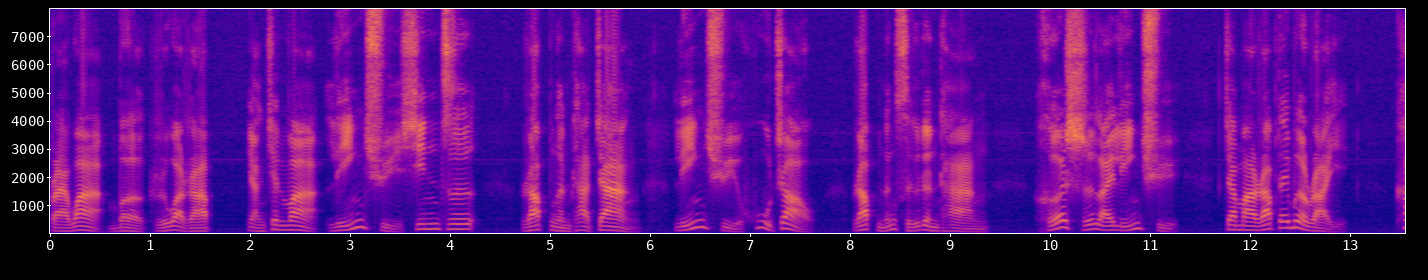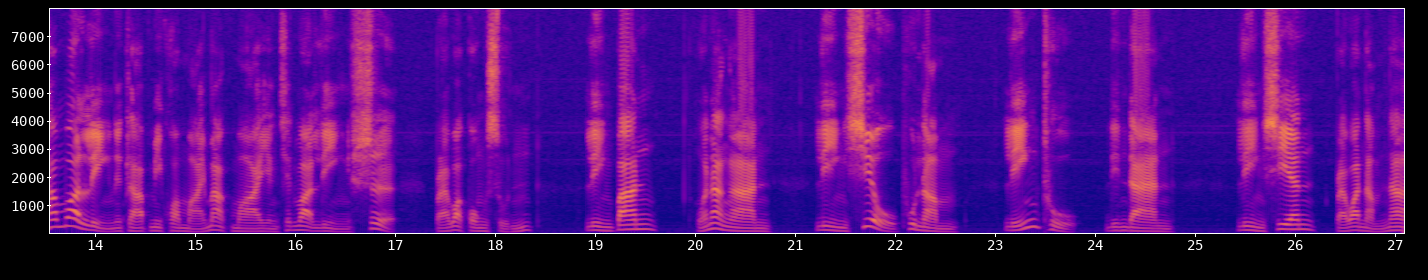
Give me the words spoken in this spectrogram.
แปลว่า เบิกหรือว่ารับ อย่างเช่นว่าหลิงฉี่ซินจื้อรับเงินค่าจ้างหลิงฉี่หู่เจ้า รับหนังสือเดินทาง何时来领取จะมารับได้เมื่อไหร่ คำว่าหลิงนะครับมีความหมายมากมาย อย่างเช่นว่าหลิงชื่อแปลว่ากงสุลหลิงปันหัวหน้างาน หลิงเซี่ยวผู้นำหลิงถูดินแดน หลิงเซียน แปลว่านำหน้า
